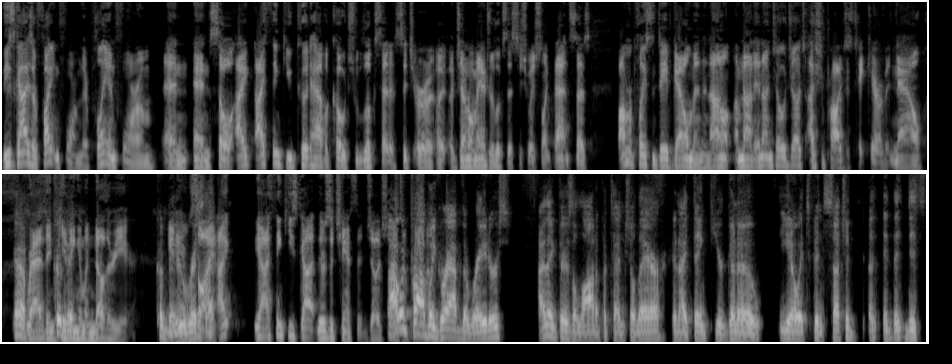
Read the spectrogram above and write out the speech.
These guys are fighting for him. They're playing for him, and and so I I think you could have a coach who looks at a situ or a, a general manager looks at a situation like that and says, if I'm replacing Dave Gettleman and I don't I'm not in on Joe Judge, I should probably just take care of it now Yeah, rather than giving be. him another year. Could be. You know? So I. I yeah I think he's got there's a chance that Judge. I would probably grab the Raiders. I think there's a lot of potential there, and I think you're going to, you know, it's been such a. a- This,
